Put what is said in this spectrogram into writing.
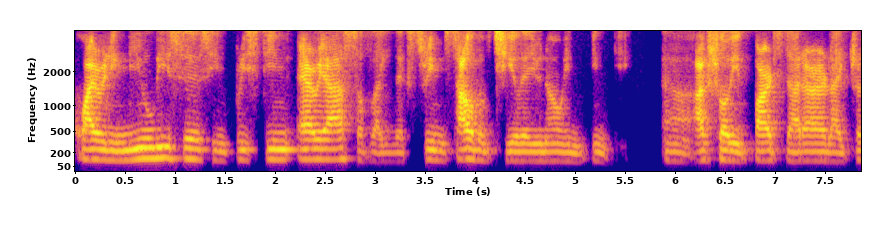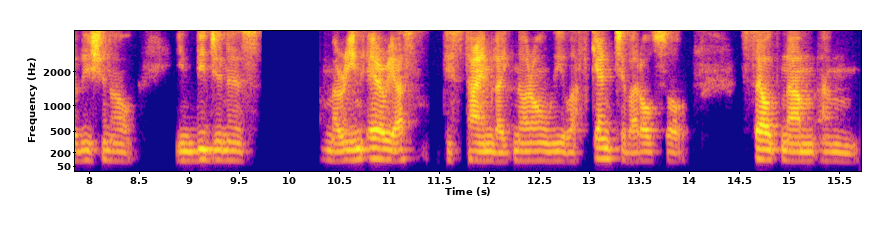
acquiring new leases in pristine areas of like the extreme south of Chile, you know, in, in uh, actually parts that are like traditional indigenous marine areas, this time like not only Lafkenche, but also Selknam and,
